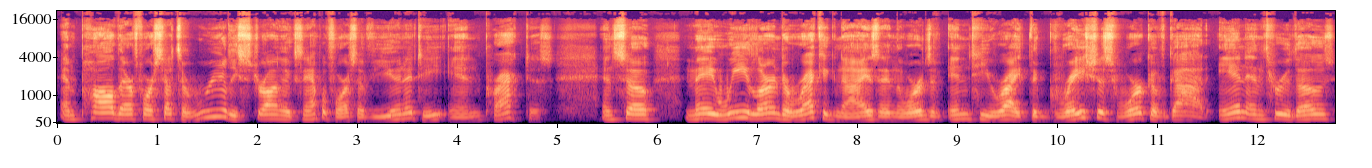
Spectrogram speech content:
And Paul, therefore, sets a really strong example for us of unity in practice. And so may we learn to recognize, in the words of N.T. Wright, the gracious work of God in and through those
